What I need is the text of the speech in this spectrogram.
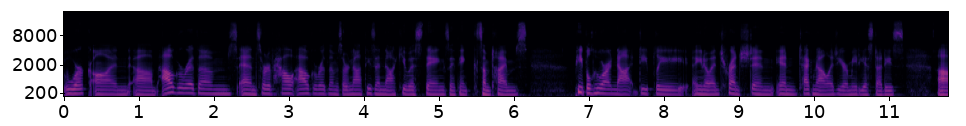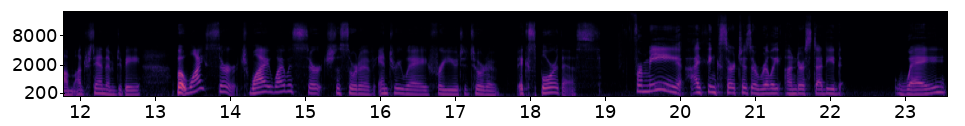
work on um, algorithms and sort of how algorithms are not these innocuous things. I think sometimes people who are not deeply, you know, entrenched in in technology or media studies um, understand them to be. But why search? Why why was search the sort of entryway for you to sort of explore this? For me, I think search is a really understudied way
